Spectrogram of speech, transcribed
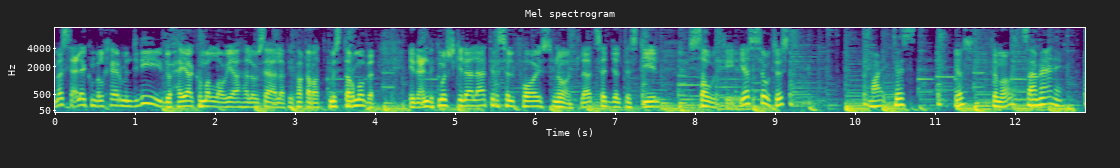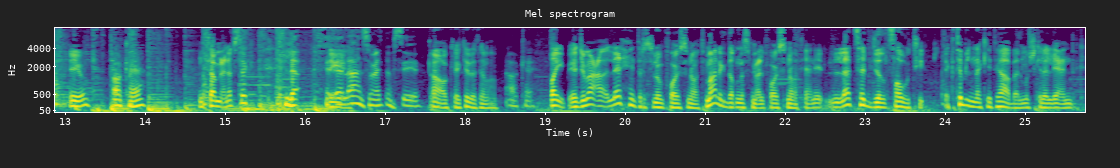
مسي عليكم بالخير من جديد وحياكم الله ويا هلا وسهلا في فقرة Mister Mobil. إذا عندك مشكلة لا ترسل voice note لا تسجل تسجيل صوتي. yes so test mic test yes تمام. سامعني؟ إيوه. okay. انت سامع نفسك؟ لا. دقيقة. الآن سمعت نفسي آه okay كذا تمام. okay. طيب يا جماعة للحين ترسلون voice note ما نقدر نسمع ال voice note يعني لا تسجل صوتي. اكتب لنا كتابة المشكلة اللي عندك.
